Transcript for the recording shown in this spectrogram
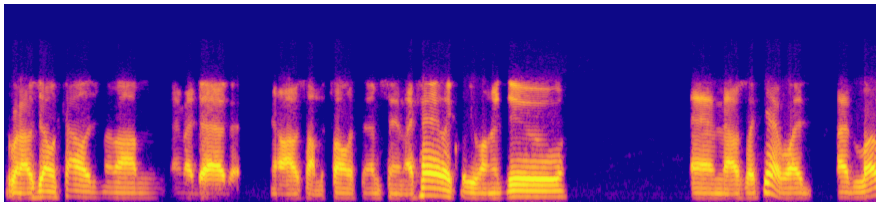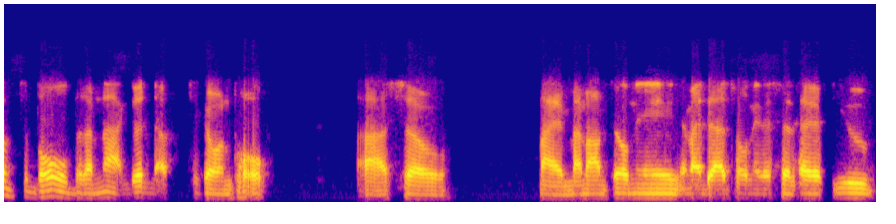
when I was done with college, my mom and my dad, you know, I was on the phone with them saying like, "Hey, like, what do you want to do?" And I was like, "Yeah, well, I'd I'd love to bowl, but I'm not good enough to go and bowl." Uh, so my my mom told me and my dad told me they said, "Hey, if you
